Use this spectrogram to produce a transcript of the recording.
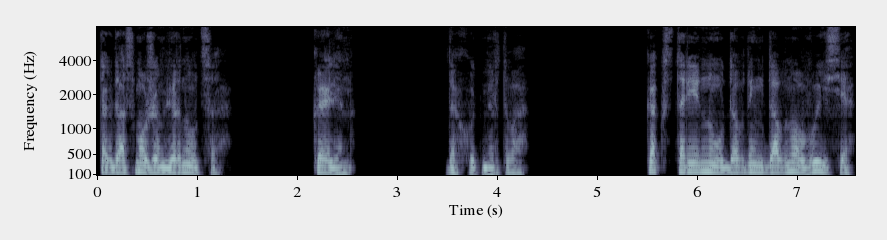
Тогда сможем вернуться. Кэлен. Дахут мертва. Как в старину, давным-давно в Исе.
